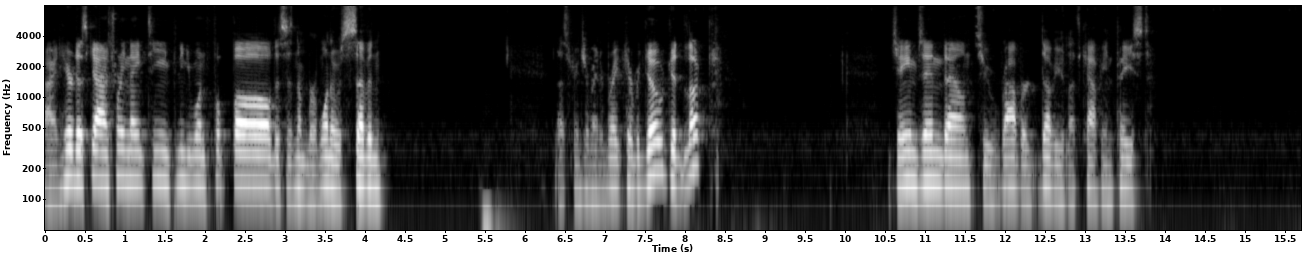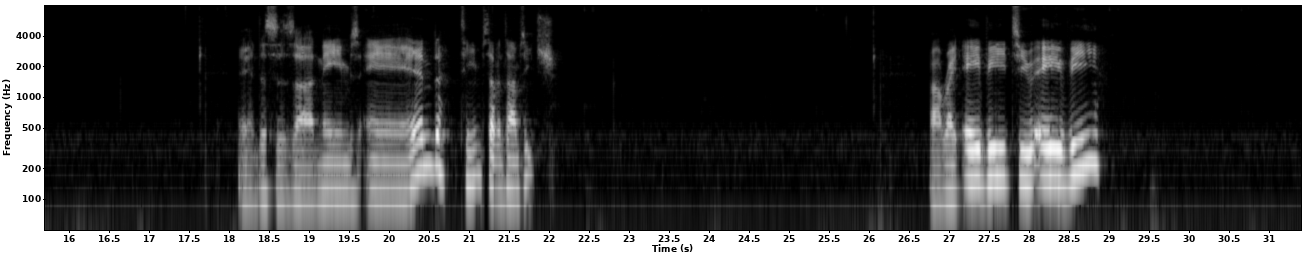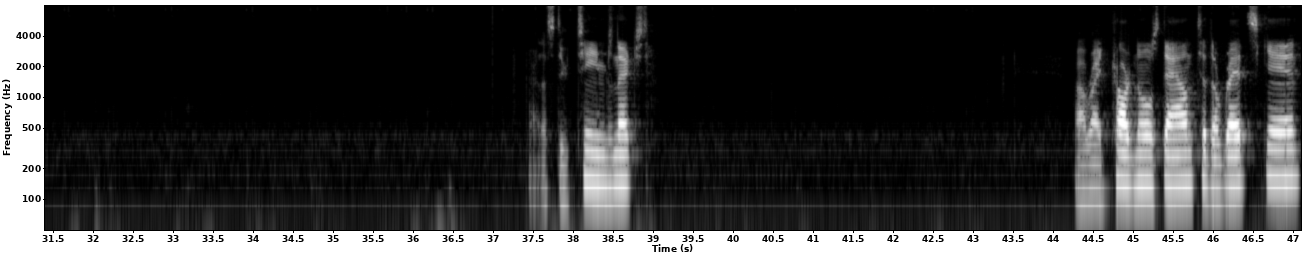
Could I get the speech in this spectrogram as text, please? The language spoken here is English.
All right, here it is, guys. 2019 Panini One Football. This is number 107. Let's screen share to break. Here we go. Good luck. James N down to Robert W. Let's copy and paste. And this is uh, names and team seven times each. All right, AV to AV. right, let's do teams next. All right, Cardinals down to the Redskin.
